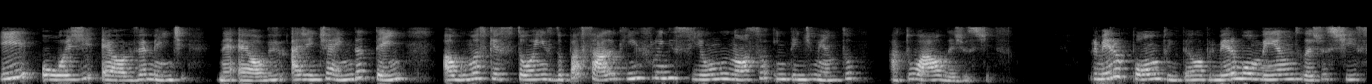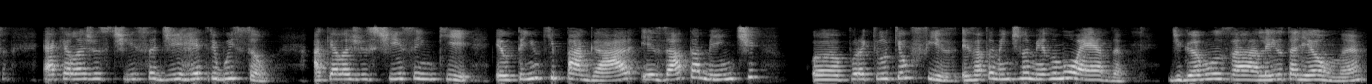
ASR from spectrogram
E hoje, é obviamente, né, é óbvio, a gente ainda tem algumas questões do passado que influenciam no nosso entendimento atual da justiça. O primeiro ponto, então, o primeiro momento da justiça é aquela justiça de retribuição, aquela justiça em que eu tenho que pagar exatamente uh, por aquilo que eu fiz, exatamente na mesma moeda. Digamos a lei do talião, né?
